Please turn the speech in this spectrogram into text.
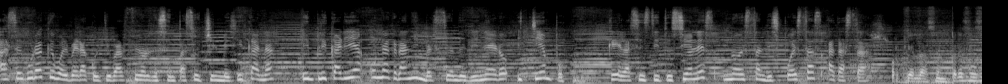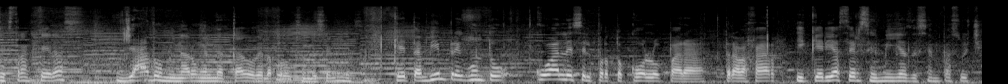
asegura que volver a cultivar flor de cempasúchil mexicana implicaría una gran inversión de dinero y tiempo que las instituciones no están dispuestas a gastar. Porque las empresas extranjeras ya dominaron el mercado de la producción de semillas. Que también pregunto, cuál es el protocolo para trabajar y quería hacer semillas de cempasúchil.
